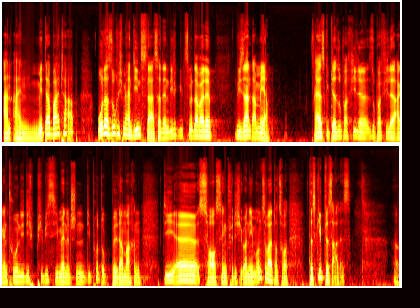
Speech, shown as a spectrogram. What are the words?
an einen Mitarbeiter ab oder suche ich mir einen Dienstleister, denn die gibt es mittlerweile wie Sand am Meer. Ja, es gibt ja super viele, super viele Agenturen, die die PPC managen, die Produktbilder machen, die äh, Sourcing für dich übernehmen und so weiter und so fort. Das gibt es alles. Ja,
